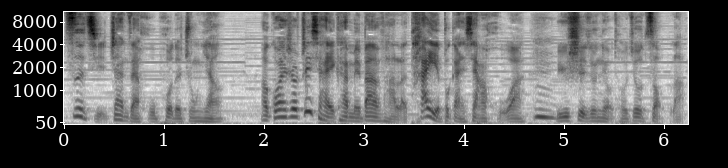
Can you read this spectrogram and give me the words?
自己站在湖泊的中央。啊，怪兽这下一看没办法了，他也不敢下湖啊，嗯，于是就扭头就走了。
